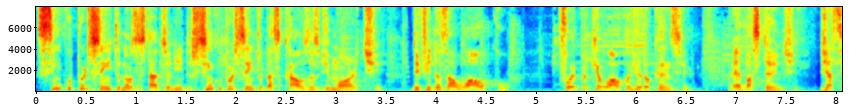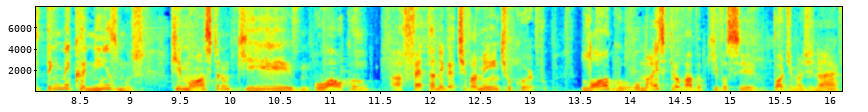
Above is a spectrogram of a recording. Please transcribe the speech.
5% nos Estados Unidos, 5% das causas de morte devidas ao álcool foi porque o álcool gerou câncer. É bastante. Já se tem mecanismos que mostram que o álcool afeta negativamente o corpo. Logo, o mais provável que você pode imaginar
